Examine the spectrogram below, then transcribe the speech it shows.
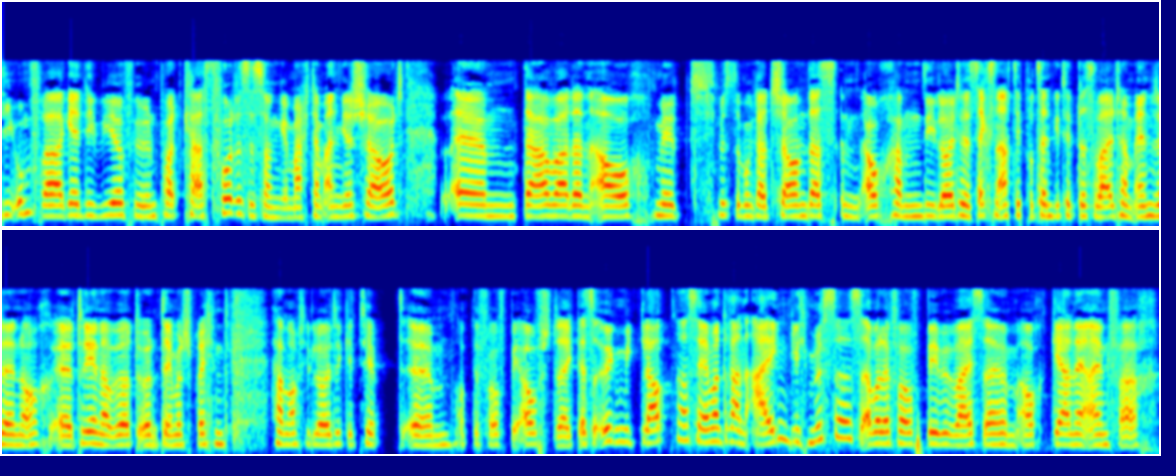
die Umfrage, die wir für den Podcast vor der Saison gemacht haben, angeschaut. Ähm, da war dann auch mit, ich müsste mal gerade schauen, dass ähm, auch haben die Leute 86 Prozent getippt, dass Walter am Ende noch äh, Trainer wird und dementsprechend haben auch die Leute getippt, ähm, ob der VfB aufsteigt. Also irgendwie glaubt man es ja immer dran, eigentlich müsste es, aber der VfB beweist einem auch gerne einfach,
